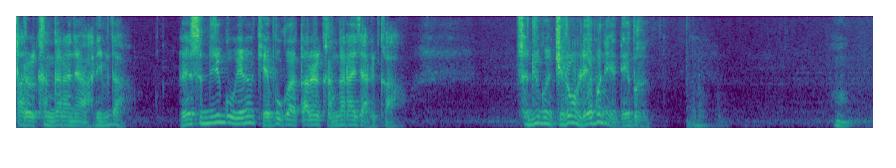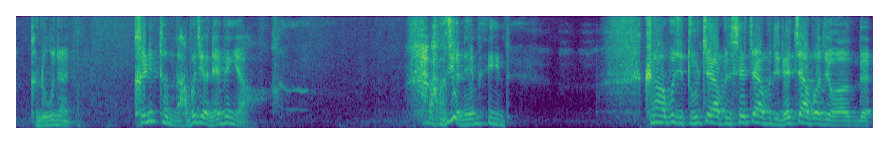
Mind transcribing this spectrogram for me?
딸을 강간하냐? 아닙니다. 왜 선진국에는 계부가 딸을 강간하지 않을까? 선진국은 결혼을 네번 해요, 네 번. 어, 그 누구냐? 클린턴 아버지가 네 명이야. 아버지가 네 명인데. 큰 아버지, 둘째 아버지, 셋째 아버지, 넷째 아버지가 왔는데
